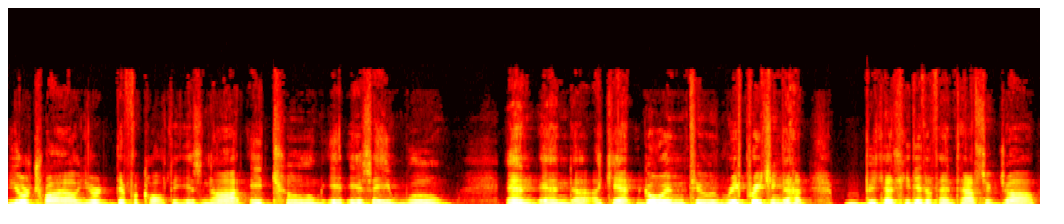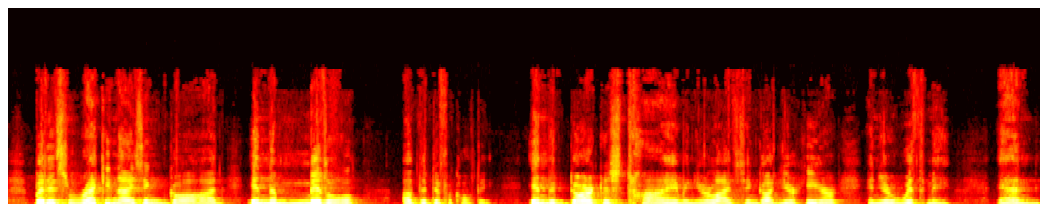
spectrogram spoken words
your trial, your difficulty is not a tomb, it is a womb. And, and uh, I can't go into re-preaching that because he did a fantastic job. But it's recognizing God in the middle of the difficulty. In the darkest time in your life, saying, God, you're here and you're with me. And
